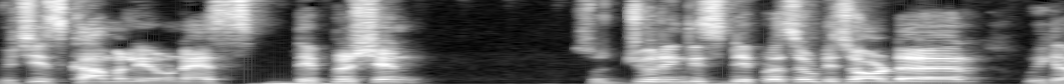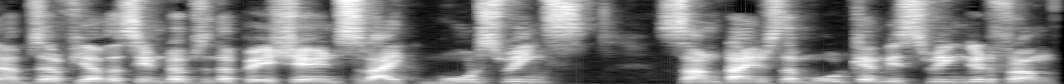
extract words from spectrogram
which is commonly known as depression. So during this depressive disorder we can observe few of the symptoms in the patients like mood swings. Sometimes the mood can be swinged from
